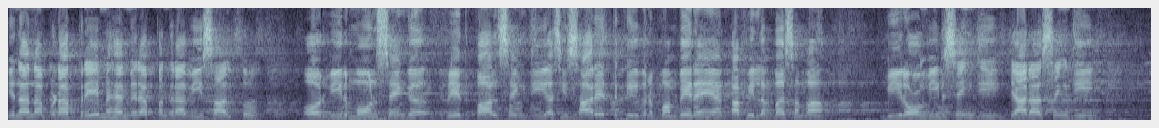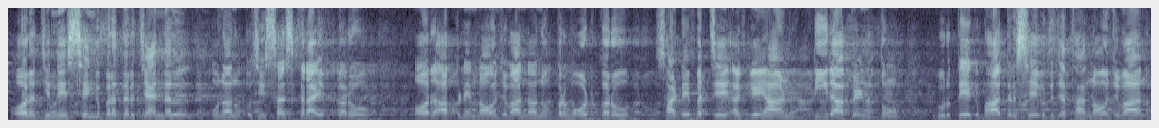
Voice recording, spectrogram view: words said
ਇਹਨਾਂ ਨਾਲ ਬੜਾ ਪ੍ਰੇਮ ਹੈ ਮੇਰਾ 15 20 ਸਾਲ ਤੋਂ। ਔਰ ਵੀਰ ਮੋਹਨ ਸਿੰਘ, ਵੇਦਪਾਲ ਸਿੰਘ ਜੀ, ਅਸੀਂ ਸਾਰੇ ਤਕਰੀਬਨ ਬੰਬੇ ਰਹੇ ਹਾਂ, ਕਾਫੀ ਲੰਬਾ ਸਮਾਂ। ਵੀਰ ਓਮਵੀਰ ਸਿੰਘ ਜੀ, ਪਿਆਰਾ ਸਿੰਘ ਜੀ, ਔਰ ਜਿਨੇ ਸਿੰਘ ਬ੍ਰਦਰ ਚੈਨਲ, ਉਹਨਾਂ ਨੂੰ ਤੁਸੀਂ ਸਬਸਕ੍ਰਾਈਬ ਕਰੋ ਔਰ ਆਪਣੇ ਨੌਜਵਾਨਾਂ ਨੂੰ ਪ੍ਰਮੋਟ ਕਰੋ। ਸਾਡੇ ਬੱਚੇ ਅੱਗੇ ਆਣ, ਟੀਰਾ ਪਿੰਡ ਤੋਂ। ਗੁਰੂ ਤੇਗ ਬਹਾਦਰ ਸੇਵਕ ਜਥਾ ਨੌਜਵਾਨ,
